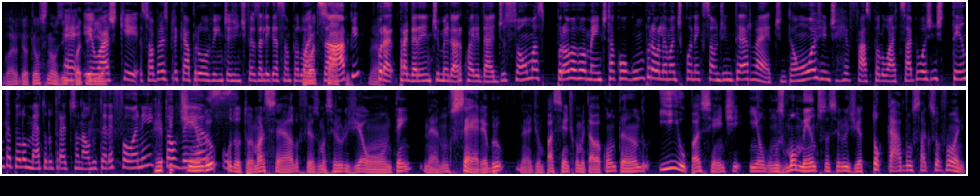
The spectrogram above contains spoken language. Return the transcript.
Agora deu até um sinalzinho de É, bateria. eu acho que, só para explicar para o ouvinte, a gente fez a ligação pelo Pelo WhatsApp, WhatsApp, é. para garantir melhor qualidade de som, mas provavelmente está com algum problema de conexão de internet. Então, ou a gente refaz pelo WhatsApp, ou a gente tenta pelo método tradicional do telefone, que Repetindo, talvez... o doutor Marcelo fez uma cirurgia ontem, né, num cérebro, né, de um paciente, como eu estava contando, e o paciente, em alguns momentos da cirurgia, tocava um saxofone.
